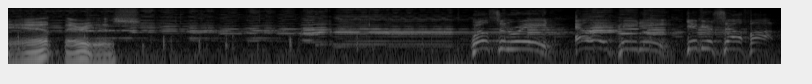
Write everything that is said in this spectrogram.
Yep, there he is. Wilson Reed, LAPD, give yourself up.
